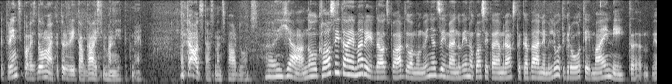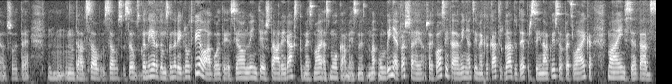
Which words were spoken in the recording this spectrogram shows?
bet principā es domāju, ka tur arī tā gaisma man ietekmē. Nu, tādas tās manas pārdomas. Jā, nu, klausītājiem arī ir daudz pārdomu, un viņi atzīmē, nu, viena no klausītājiem raksta, ka bērniem ir ļoti grūti mainīt jā, šo te mm, nu, tādu savu, savus, savus gan ieradumus, gan arī grūti pielāgoties, jā, un viņi tieši tā arī raksta, ka mēs mājās mokāmies, mēs, un viņai pašai, jā, šai klausītājai, viņa atzīmē, ka katru gadu depresija nāk virsū pēc laika maiņas, jā, tādas,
